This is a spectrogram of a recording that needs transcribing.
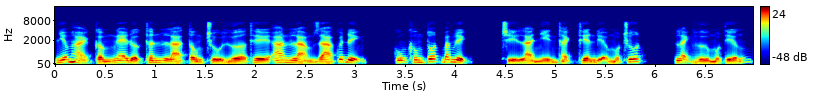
Nhiễm hải cầm nghe được thân là tông chủ hứa Thế An làm ra quyết định, cũng không tốt bác nghịch, chỉ là nhìn thạch thiên địa một chút, lạnh hừ một tiếng.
